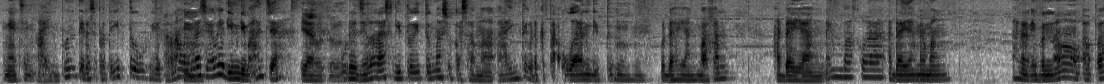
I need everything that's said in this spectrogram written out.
ngeceng aing pun tidak seperti itu ya karena umumnya cewek diem diem aja ya betul udah jelas gitu itu mah suka sama aing tuh udah ketahuan gitu Mhm. udah yang bahkan ada yang nembak lah ada yang memang I don't even know apa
